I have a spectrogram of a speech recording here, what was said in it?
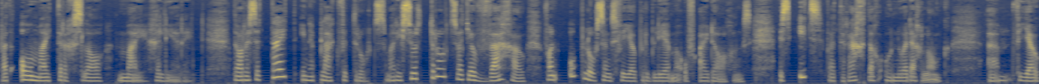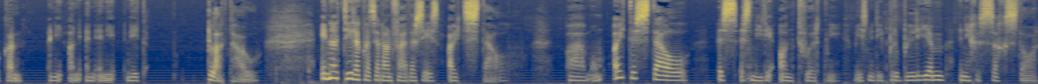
wat al my terugslaa my geleer het. Daar is 'n tyd en 'n plek vir trots, maar die soort trots wat jou weghou van oplossings vir jou probleme of uitdagings is iets wat regtig onnodig lank ehm um, vir jou kan in die in in die net plat hou. En natuurlik wat sy dan verder sê is uitstel. Um, om uit te stel is is nie die antwoord nie. Mens met die probleem in die gesig staar.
